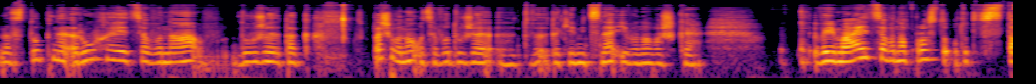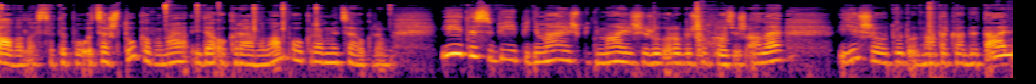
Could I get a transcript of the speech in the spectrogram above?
Наступне рухається вона дуже так. Перше, воно оце дуже е, таке міцне і воно важке. Виймається, вона просто отут вставилася. Типу, оця штука, вона йде окремо, лампа окремо і це окремо. І ти собі піднімаєш, піднімаєш і робиш, що хочеш. Але є ще отут одна така деталь.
